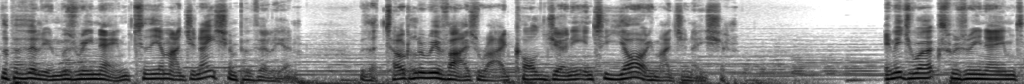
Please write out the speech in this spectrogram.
the pavilion was renamed to the Imagination Pavilion, with a totally revised ride called Journey into Your Imagination. ImageWorks was renamed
